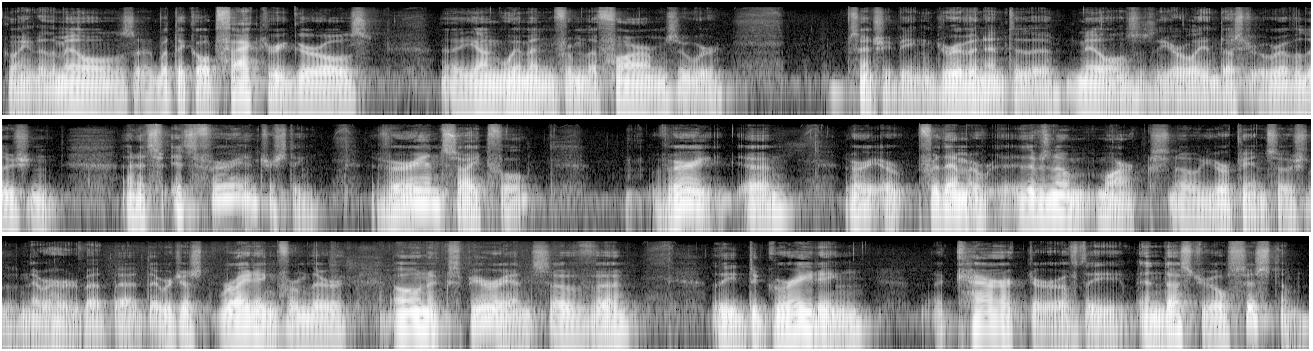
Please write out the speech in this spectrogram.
going to the mills, uh, what they called factory girls, uh, young women from the farms who were essentially being driven into the mills as the early industrial revolution. And it's, it's very interesting, very insightful, very, um, very, uh, for them, uh, there was no Marx, no European socialism, never heard about that. They were just writing from their own experience of uh, the degrading character of the industrial system,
